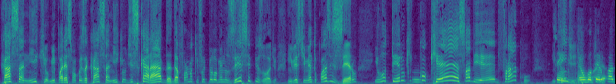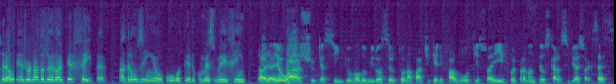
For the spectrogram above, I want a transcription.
caça-níquel, me parece uma coisa caça-níquel descarada, da forma que foi pelo menos esse episódio. Investimento quase zero e roteiro que hum. qualquer, sabe, é fraco. Entende? Sim, é um roteiro Olha. padrão, tem a jornada do herói perfeita. padrãozinho o roteiro, começo, meio e fim. Olha, eu acho que assim, que o Valdomiro acertou na parte que ele falou que isso aí foi para manter os caras do CBS Access.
